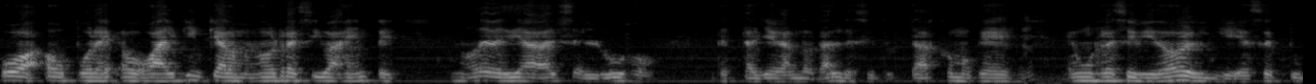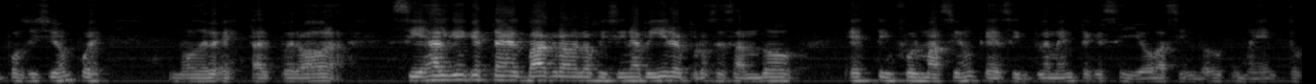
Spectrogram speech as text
O, o, por, e, o alguien que a lo mejor reciba gente, no debería darse el lujo de estar llegando tarde. Si tú estás como que en un recibidor y esa es tu posición, pues no debe estar. Pero ahora, si es alguien que está en el background en la oficina Peter procesando esta información, que es simplemente, qué sé yo, haciendo documentos,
